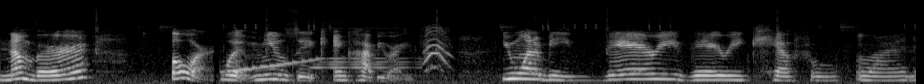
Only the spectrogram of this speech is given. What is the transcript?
number four with music and copyrights you want to be very very careful on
